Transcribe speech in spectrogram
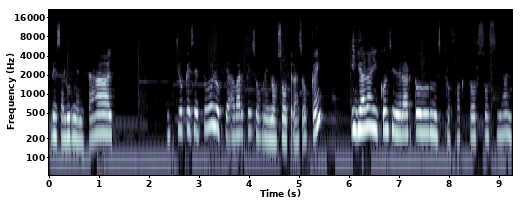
de salud mental? Yo qué sé, todo lo que abarque sobre nosotras, ¿ok? Y ya de ahí considerar todo nuestro factor social.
